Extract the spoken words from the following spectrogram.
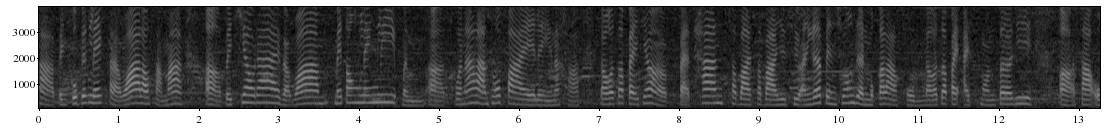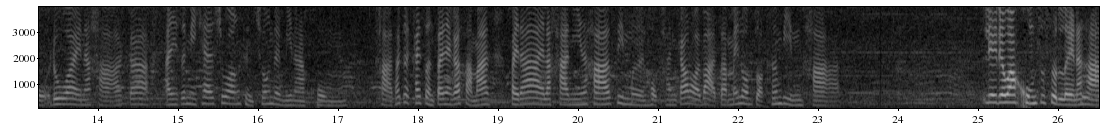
ค่ะ เป็นกลุ่มเล็กๆ แต่ว่าเราสามารถไปเที่ยวได้แบบว่าไม่ต้องเร่งรีบเหมือนทัวร์หน้าร้านทั่วไปอะไรอย่างนี้นะคะ เราก็จะไปเที่ยวแบบ 8 ท่านสบายๆ ชิวๆ อันนี้ก็เป็นช่วงเดือนมกราคม เราก็จะไปไอซ์มอนเตอร์ที่ซาโอด้วยนะคะ ก็อันนี้จะมีแค่ช่วงถึงช่วงเดือนมีนาคม ค่ะ ถ้าเกิดใครสนใจเนี่ยก็สามารถไปได้ราคานี้นะคะ 46,900 บาทจะไม่รวมตั๋วเครื่องบินค่ะ เรียกได้ว่าคุ้มสุดๆเลยนะคะ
